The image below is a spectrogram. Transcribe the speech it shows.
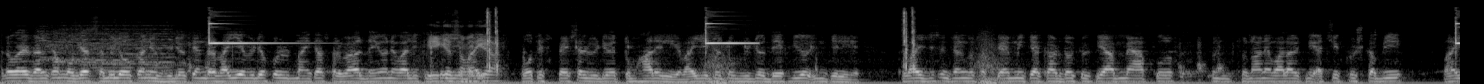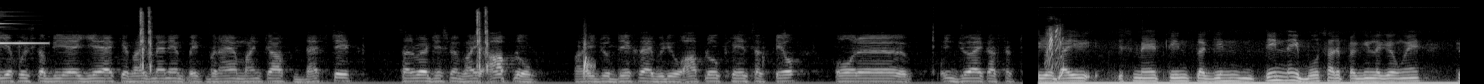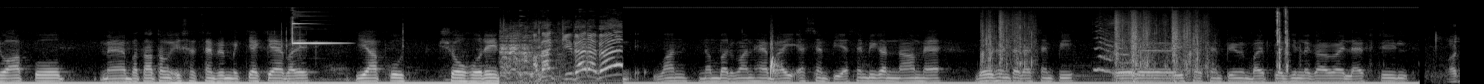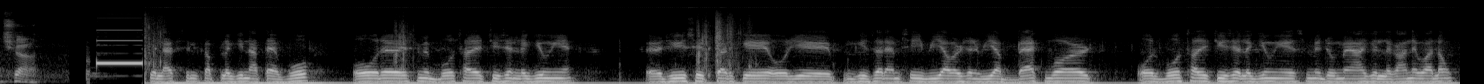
Hello भाई welcome हो गया सभी लोगों का न्यू वीडियो के अंदर। भाई ये वीडियो फुल माइक्रोसॉफ्ट सर्वाइवल नहीं होने वाली ठीक है, ये भाई बहुत स्पेशल वीडियो है तुम्हारे लिए। भाई ये जो तुम वीडियो देख रही हो इनके लिए। तो भाई जिसने चैनल को सब्सक्राइब नहीं किया कर दो क्योंकि अब मैं आपको सुन, सुनाने वाला हूँ इतनी अच्छी खुशखबरी। भाई ये खुशखबरी है ये है कि भाई मैंने एक बनाया माइनक्राफ्ट स्टेट सर्वर जिसमें भाई आप लोग भाई जो देख रहा है वीडियो आप लोग खेल सकते हो और इंजॉय कर सकते हो। ये भाई इसमें तीन प्लगइन तीन नहीं बहुत सारे प्लगइन लगे हुए हैं जो आपको मैं बताता हूँ इस असेंबली में क्या क्या है भाई। ये आपको शो हो रहे हैं। वन नंबर वन है भाई S M P S M P का नाम है gold hunter S M P और इस एस एम पी में भाई प्लगइन लगा हुआ है लाइफ स्टील अच्छा। के लाइफ स्टाइल का प्लगइन आता है वो। और इसमें बहुत सारी चीज़ें लगी हुई हैं। जी सेट करके और ये गीज़र एम सी विया वर्जन विया बैकवर्ड और बहुत सारी चीज़ें लगी हुई हैं इसमें जो मैं आगे लगाने वाला हूँ।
